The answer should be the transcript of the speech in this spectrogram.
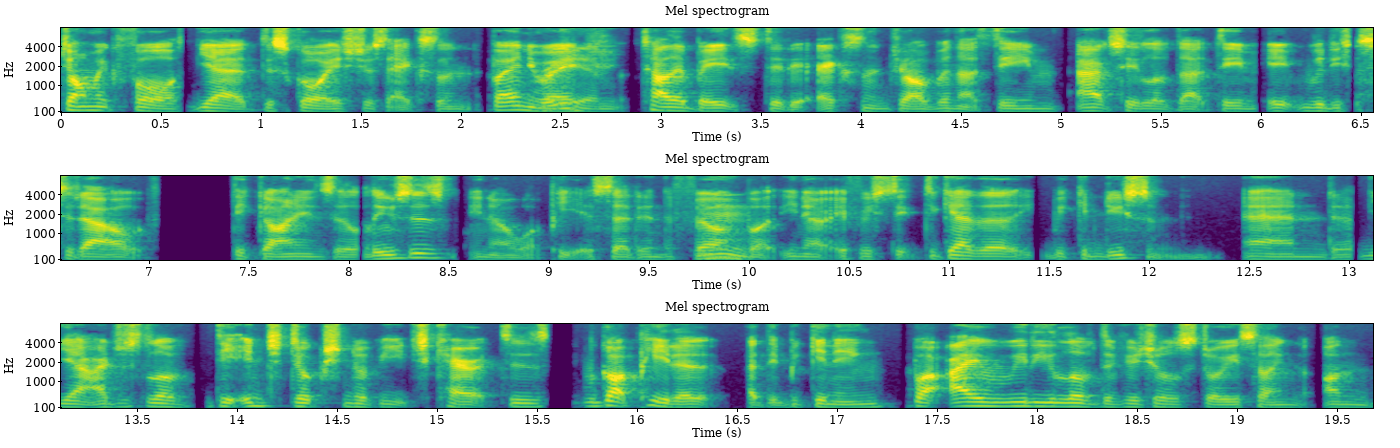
John Wick 4. Yeah, the score is just excellent. But anyway, Brilliant. Tyler Bates did an excellent job in that theme. I absolutely love that theme. It really stood out. The Guardians are losers, you know what Peter said in the film, Mm. but you know, if we stick together, we can do something. And uh, yeah, I just love the introduction of each characters. We got Peter at the beginning, but I really love the visual storytelling on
